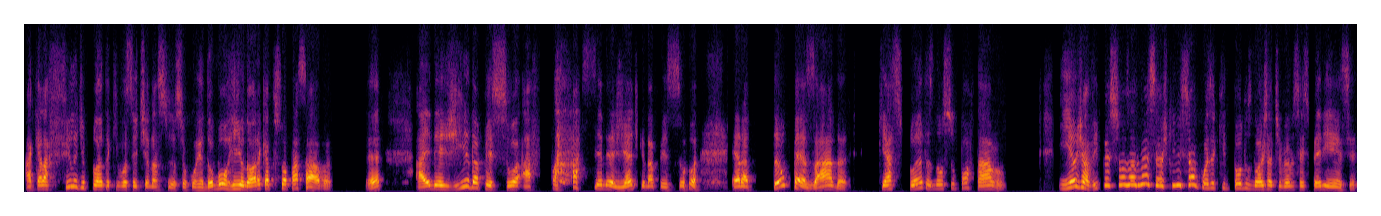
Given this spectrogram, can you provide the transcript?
aquela fila de planta que você tinha no seu, corredor morria na hora que a pessoa passava. Né? A energia da pessoa, a face energética da pessoa era tão pesada que as plantas não suportavam. E eu já vi pessoas adoecer, acho que isso é uma coisa que todos nós já tivemos essa experiência.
